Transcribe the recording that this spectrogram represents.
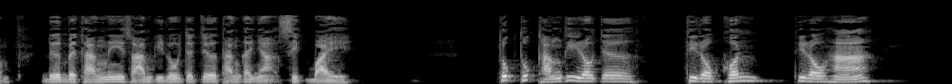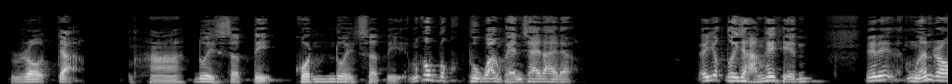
มเดินไปทางนี้สามกิโลจะเจอถังขยะสิบใบ ทุกทุกถังที่เราเจอที่เราค้นที่เราหา เราจะหาด้วยสติค้นด้วยสติ มันก็ถูกวางแผนใช้ได้แล้วไอ้ยกตัวอย่างให้เห็น นี่นี่เหมือนเรา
